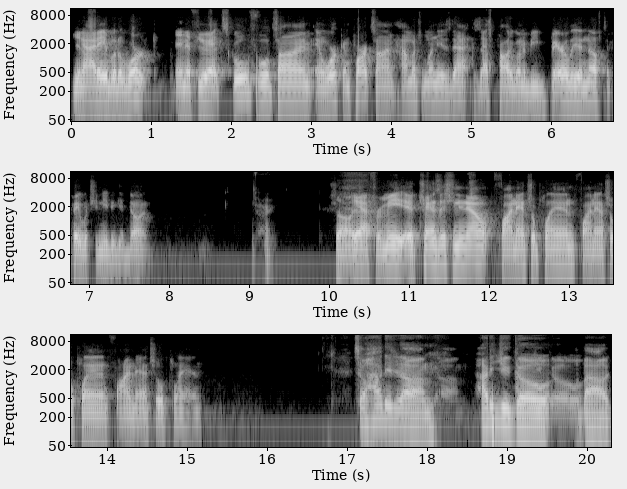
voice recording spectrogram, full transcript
you're not able to work. And if you're at school full time and working part time, how much money is that? Because that's probably going to be barely enough to pay what you need to get done. All right. So yeah, for me, it transitioning out, financial plan, financial plan, financial plan. So how did um how did you go about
